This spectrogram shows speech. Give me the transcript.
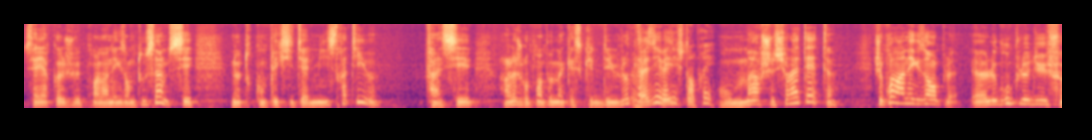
C'est-à-dire que je vais prendre un exemple tout simple, c'est notre complexité administrative. Enfin, c'est. Alors là, je reprends un peu ma casquette d'élu local. Vas-y, vas-y, je t'en prie. on marche sur la tête. Je vais prendre un exemple. Euh, le groupe Le Duf,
